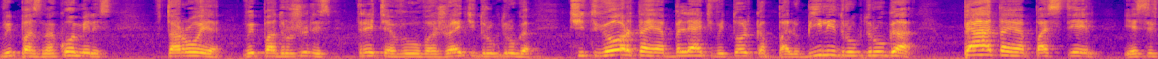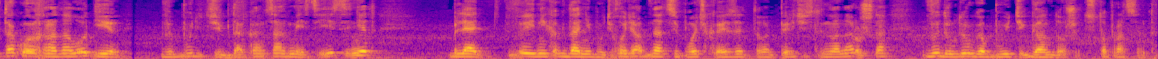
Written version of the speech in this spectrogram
вы познакомились. Второе, вы подружились. Третье, вы уважаете друг друга. Четвертое, блядь, вы только полюбили друг друга. Пятое, постель. Если в такой хронологии вы будете до конца вместе. Если нет, блядь, вы никогда не будете. Хоть одна цепочка из этого перечисленного нарушена, вы друг друга будете гандошить. Сто процентов.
